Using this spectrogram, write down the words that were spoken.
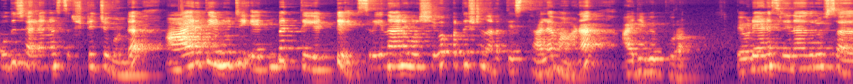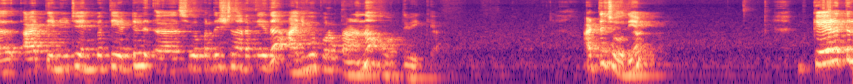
പുതുചലനങ്ങൾ സൃഷ്ടിച്ചുകൊണ്ട് ആയിരത്തി എണ്ണൂറ്റി എൺപത്തി എട്ടിൽ ശ്രീനാരായണ ശിവപ്രതിഷ്ഠ നടത്തിയ സ്ഥലമാണ് അരുവിപ്പുറം. എവിടെയാണ് ശ്രീനാഗുരു ആയിരത്തി എണ്ണൂറ്റി എൺപത്തി എട്ടിൽ ശിവപ്രതിഷ്ഠ നടത്തിയത്? അരുവിപ്പുറത്താണെന്ന് ഓർത്തുവെക്കുക അടുത്ത ചോദ്യം. കേരളത്തിൽ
